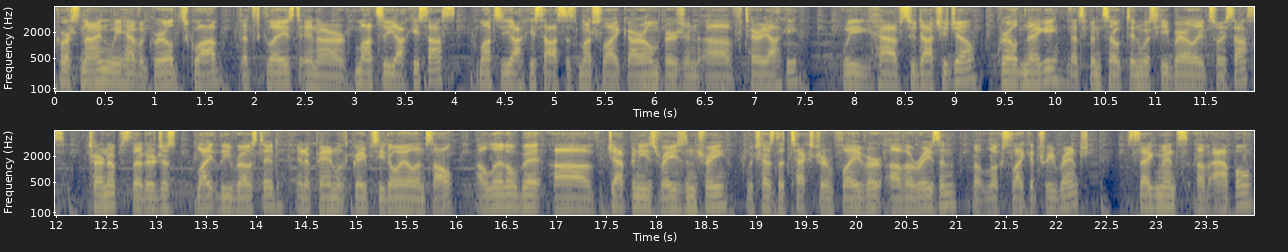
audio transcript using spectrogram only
Course 9, we have a grilled squab that's glazed in our matsuyaki sauce. Matsuyaki sauce is much like our own version of teriyaki. We have sudachi gel, grilled negi that's been soaked in whiskey barrel aged soy sauce, turnips that are just lightly roasted in a pan with grapeseed oil and salt, a little bit of Japanese raisin tree, which has the texture and flavor of a raisin but looks like a tree branch, segments of apple,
